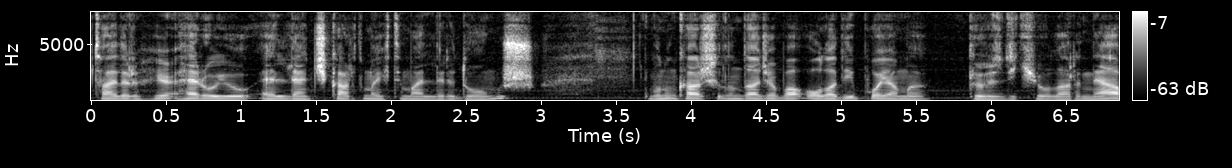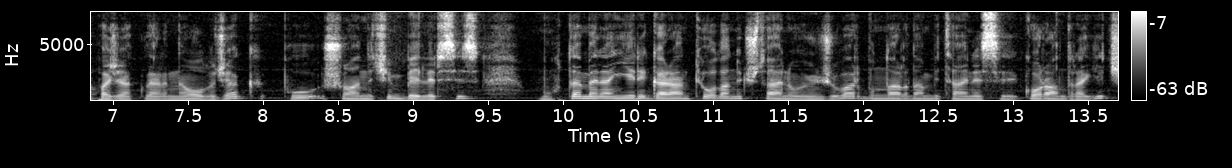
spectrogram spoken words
Tyler Hero'yu elden çıkartma ihtimalleri doğmuş. Bunun karşılığında acaba Oladipo'ya mı göz dikiyorlar? Ne yapacaklar? Ne olacak? Bu şu an için belirsiz. Muhtemelen yeri garanti olan 3 tane oyuncu var. Bunlardan bir tanesi Goran Dragic.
